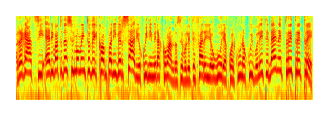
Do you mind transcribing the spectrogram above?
Ragazzi, è arrivato adesso il momento del comp'anniversario, quindi mi raccomando, se volete fare gli auguri a qualcuno a cui volete bene, 333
